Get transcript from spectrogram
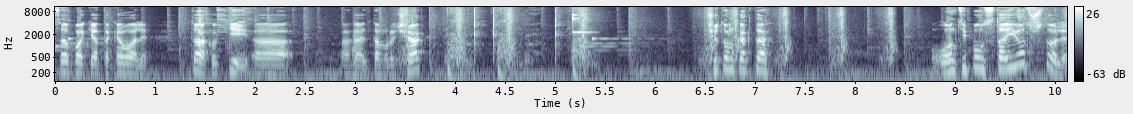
собаки атаковали. Так, окей, а... ага, там рычаг. Что-то он как-то... Он типа устает, что ли?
